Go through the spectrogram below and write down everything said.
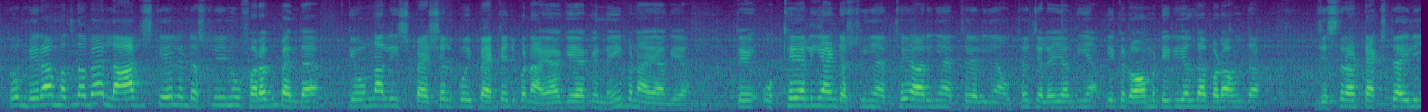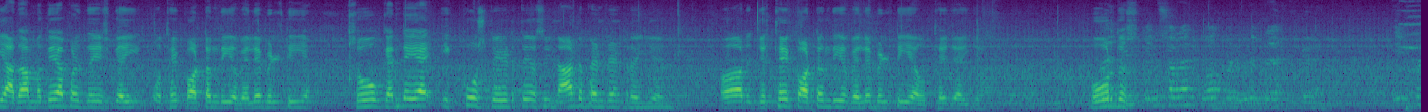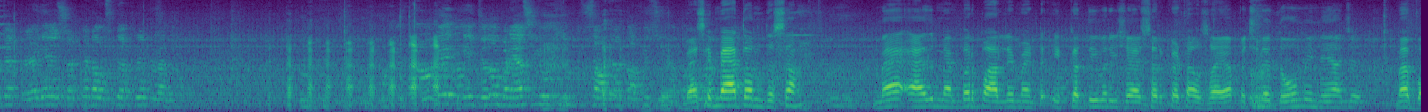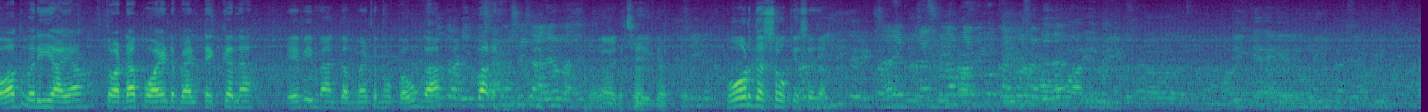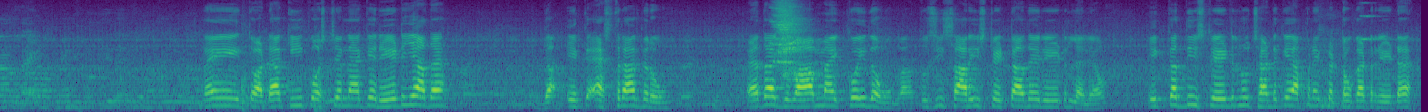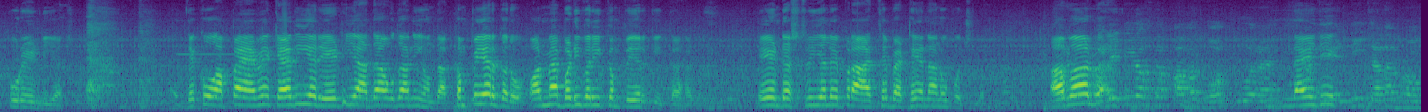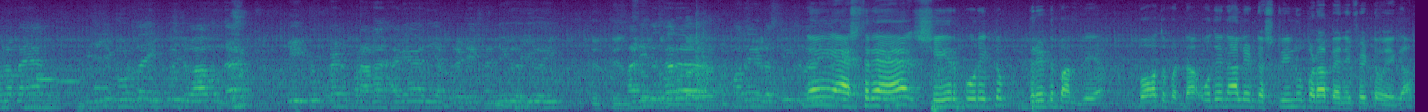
ਤੋਂ ਮੇਰਾ ਮਤਲਬ ਹੈ ਲਾਰਜ ਸਕੇਲ ਇੰਡਸਟਰੀ ਨੂੰ ਫ਼ਰਕ ਪੈਂਦਾ ਹੈ ਕਿ ਉਹਨਾਂ ਲਈ ਸਪੈਸ਼ਲ ਕੋਈ ਪੈਕੇਜ ਬਣਾਇਆ ਗਿਆ ਕਿ ਨਹੀਂ ਬਣਾਇਆ ਗਿਆ। ਤੇ ਉੱਥੇ ਵਾਲੀਆਂ ਇੰਡਸਟਰੀਆਂ ਇੱਥੇ ਆ ਰਹੀਆਂ, ਇੱਥੇ ਵਾਲੀਆਂ ਉੱਥੇ ਚਲੇ ਜਾਂਦੀਆਂ। ਇੱਕ ਰॉ ਮਟੀਰੀਅਲ ਦਾ ਬੜਾ ਹੁੰਦਾ। ਜਿਸ ਤਰ੍ਹਾਂ ਟੈਕਸਟਾਈਲ ਹੀ ਜ਼ਿਆਦਾ ਮੱਧਿਆ ਪ੍ਰਦੇਸ਼ ਗਈ, ਉੱਥੇ ਕਾਟਨ ਦੀ ਅਵੇਲੇਬਿਲਟੀ ਹੈ। ਸੋ ਕਹਿੰਦੇ ਆ, ਇੱਕੋ ਸਟੇਟ ਤੇ ਅਸੀਂ ਨਾ ਡਿਪੈਂਡੈਂਟ ਰਹੀਏ। ਔਰ ਜਿੱਥੇ ਕਾਟਨ ਦੀ ਅਵੇਲੇਬਿਲਟੀ ਹੈ ਉੱਥੇ ਜਾਈਏ ਹੋਰ ਦੱਸ। ਵੈਸੇ ਮੈਂ ਤੁਹਾਨੂੰ ਦੱਸਾਂ ਮੈਂ ਐਜ਼ ਮੈਂਬਰ ਪਾਰਲੀਮੈਂਟ ਇੱਕ ਅੱਧੀ ਵਾਰੀ ਸ਼ਾਇਦ ਸਰਕਟ ਹਾਊਸ ਆਇਆ। ਪਿਛਲੇ 2 ਮਹੀਨਿਆਂ 'ਚ ਮੈਂ ਬਹੁਤ ਵਾਰੀ ਆਇਆ। ਤੁਹਾਡਾ ਪੁਆਇੰਟ ਵੈਲ ਟੇਕਨ ਹੈ ਇਹ ਵੀ ਮੈਂ ਗਵਰਨਮੈਂਟ ਨੂੰ ਕਹੂੰਗਾ, ਪਰ ਠੀਕ ਹੈ। ਹੋਰ ਦੱਸੋ ਕਿਸੇ ਦਾ? ਨਹੀਂ, ਤੁਹਾਡਾ ਕੀ ਕੁਐਸਚਨ ਹੈ ਕਿ ਰੇਟ ਜ਼ਿਆਦਾ ਹੈ? ਇੱਕ ਇਸ ਤਰ੍ਹਾਂ ਕਰੋ, ਇਹਦਾ ਜਵਾਬ ਮੈਂ ਇੱਕੋ ਹੀ ਦਊਂਗਾ। ਤੁਸੀਂ ਸਾਰੀ ਸਟੇਟਾਂ ਦੇ ਰੇਟ ਲੈ ਲਿਓ ਇੱਕ ਅੱਧੀ ਸਟੇਟ ਨੂੰ ਛੱਡ ਕੇ ਆਪਣੇ ਘੱਟੋ ਘੱਟ ਰੇਟ ਹੈ ਪੂਰੇ ਇੰਡੀਆ 'ਚ। ਦੇਖੋ ਆਪਾਂ ਐਵੇਂ ਕਹਿ ਦਈਏ ਰੇਟ ਜ਼ਿਆਦਾ ਉਹਦਾ ਨਹੀਂ ਹੁੰਦਾ। ਕੰਪੇਅਰ ਕਰੋ। ਔਰ ਮੈਂ ਬੜੀ ਵਾਰੀ ਕੰਪੇਅਰ ਕੀਤਾ ਹੈ। ਇਹ ਇੰਡਸਟਰੀ ਵਾਲੇ ਭਰਾ ਇੱਥੇ ਬੈਠੇ ਇਹਨਾਂ ਨੂੰ ਪੁੱਛ ਲਓ। ਅਵਰ ਕੁਆਲਿਟੀ ਆਫ ਦਾ ਪਾਵਰ ਬਹੁਤ ਪੂਅਰ ਹੈ। ਨਹੀਂ ਜੀ। ਇੰਨੀ ਜ਼ਿਆਦਾ ਪ੍ਰੋਬਲਮ ਹੈ। ਬਿਜਲੀ ਬੋਰਡ ਦਾ ਇੱਕੋ ਹੀ ਜਵਾਬ ਹੁੰਦਾ ਹੈ ਕਿ ਇਕਵਿਪਮੈਂਟ ਪੁਰਾਣਾ ਹੈਗਾ ਜਾਂ ਅਪਗ੍ਰੇਡੇਸ਼ਨ ਨਹੀਂ ਹੋਈ ਹੋਈ। ਸਾਡੀ ਤਾਂ ਸਰ ਆਪਾਂ ਦੇ ਇੰਡਸਟਰੀ ਨਹੀਂ ਇਸ ਤਰ੍ਹਾਂ ਹੈ ਸ਼ੇਰਪੁਰ ਇੱਕ ਗ੍ਰਿਡ ਬਣ ਰਿਹਾ। ਬਹੁਤ ਵੱਡਾ, ਉਹਦੇ ਨਾਲ ਇੰਡਸਟਰੀ ਨੂੰ ਬੜਾ ਬੈਨੀਫਿਟ ਹੋਏਗਾ।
